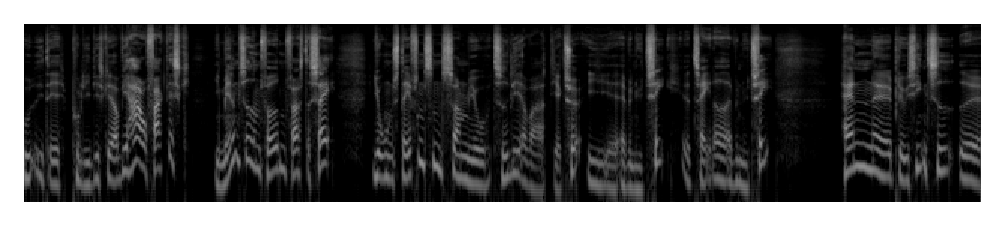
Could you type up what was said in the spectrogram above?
ud i det politiske. Og vi har jo faktisk i mellemtiden fået den første sag. Jon Steffensen, som jo tidligere var direktør i øh, Avenue T, øh, teateret Avenue T, han øh, blev i sin tid øh,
